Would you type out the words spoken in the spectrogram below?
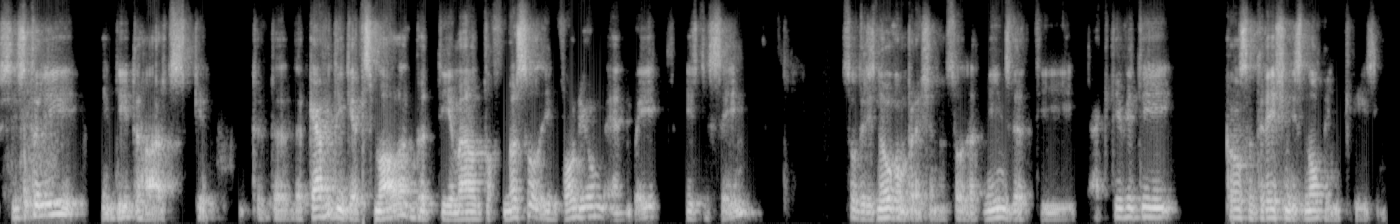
systole, indeed the hearts get, the, the, the cavity gets smaller, but the amount of muscle in volume and weight is the same. So there is no compression. So that means that the activity concentration is not increasing.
